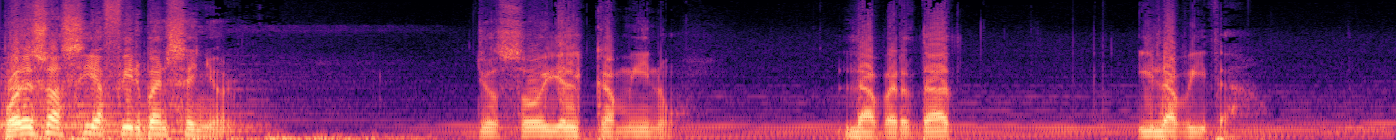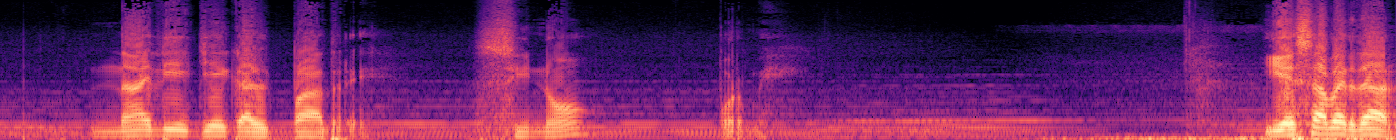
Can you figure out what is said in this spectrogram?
Por eso así afirma el Señor. Yo soy el camino, la verdad y la vida. Nadie llega al Padre sino por mí. Y esa verdad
